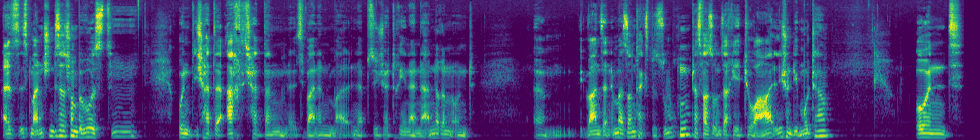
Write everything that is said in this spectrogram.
Also es ist manchen ist das schon bewusst. Und ich hatte, ach, ich hatte dann, sie waren dann mal in der Psychiatrie in einer anderen und ähm, wir waren dann immer sonntags besuchen. Das war so unser Ritual, ich und die Mutter. Und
